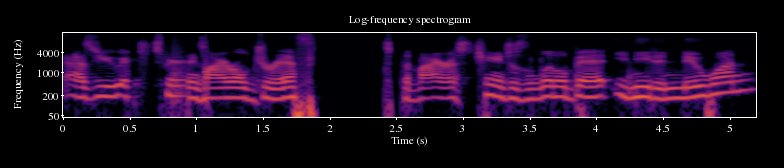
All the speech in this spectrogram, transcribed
as you experience viral drift, the virus changes a little bit. You need a new one.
